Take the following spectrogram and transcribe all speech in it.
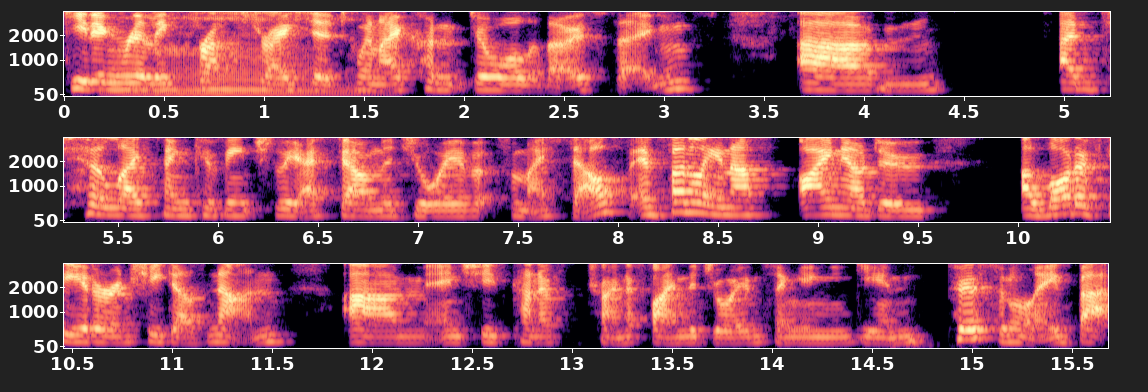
getting really frustrated when I couldn't do all of those things. Um, until I think eventually I found the joy of it for myself. And funnily enough, I now do a lot of theatre and she does none. Um, and she's kind of trying to find the joy in singing again personally. But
